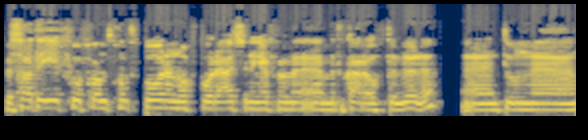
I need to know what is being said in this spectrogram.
we zaten hier voor, van, van tevoren nog voor de uitzending even met, met elkaar over te lullen. En toen, uh,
